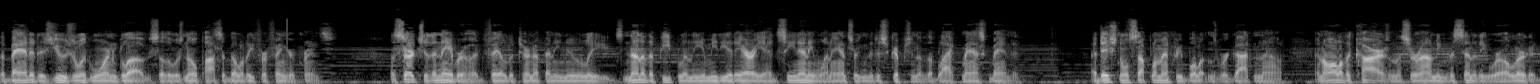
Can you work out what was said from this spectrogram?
The bandit, as usual, had worn gloves, so there was no possibility for fingerprints. A search of the neighborhood failed to turn up any new leads. None of the people in the immediate area had seen anyone answering the description of the Black Mask Bandit. Additional supplementary bulletins were gotten out, and all of the cars in the surrounding vicinity were alerted.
